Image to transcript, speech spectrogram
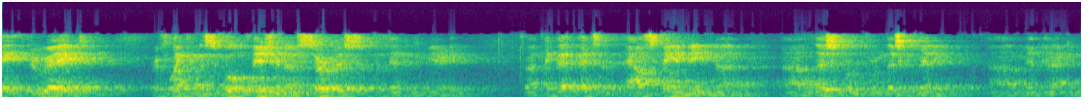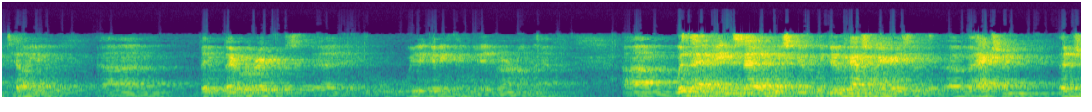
K through 8, reflecting the school vision of service within the community. So I think that that's an outstanding uh, uh, list from, from this committee. Um, and, and I can tell you, uh, they, they were rigorous. We didn't get anything we didn't learn on that. Um, with that being said, we, still, we do have some areas of, of action that is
